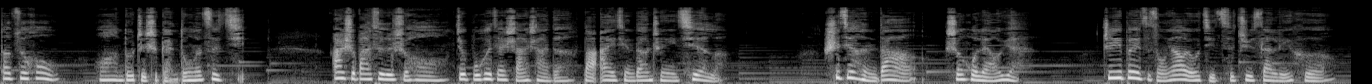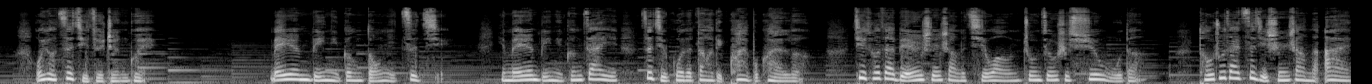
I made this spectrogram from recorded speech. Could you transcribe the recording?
到最后往往都只是感动了自己。二十八岁的时候，就不会再傻傻的把爱情当成一切了。世界很大，生活辽远。这一辈子总要有几次聚散离合，唯有自己最珍贵。没人比你更懂你自己，也没人比你更在意自己过得到底快不快乐。寄托在别人身上的期望终究是虚无的，投注在自己身上的爱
